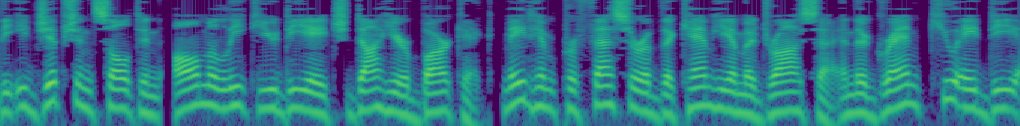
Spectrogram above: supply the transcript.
the Egyptian Sultan, al-Malik Udh Dahir Barquq, made him professor of the Kamhia Madrasa and the Grand Qadi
